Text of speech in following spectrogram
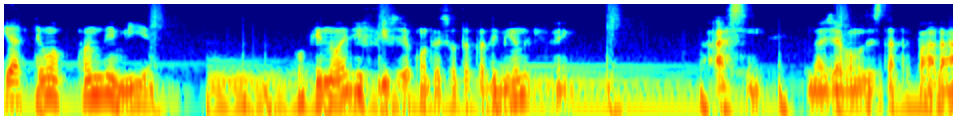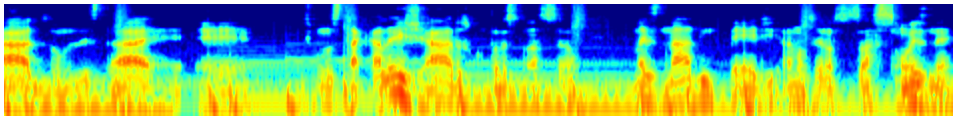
e até uma pandemia. Porque não é difícil de acontecer outra pandemia ano que vem. Assim, nós já vamos estar preparados, vamos estar, é, é, vamos estar calejados com toda a situação, mas nada impede, a não ser nossas ações, né?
